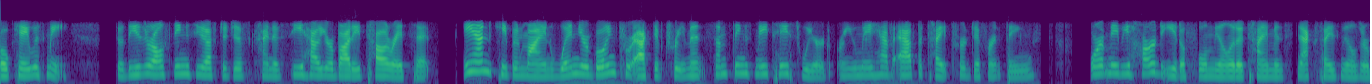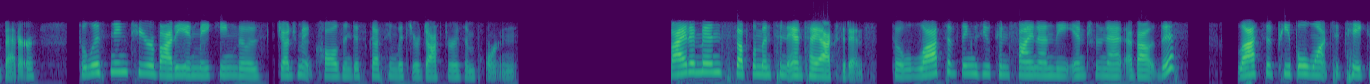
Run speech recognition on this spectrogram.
okay with me. So these are all things you have to just kind of see how your body tolerates it. And keep in mind when you're going through active treatment, some things may taste weird, or you may have appetite for different things, or it may be hard to eat a full meal at a time and snack size meals are better. So listening to your body and making those judgment calls and discussing with your doctor is important. Vitamins, supplements, and antioxidants. So, lots of things you can find on the internet about this. Lots of people want to take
